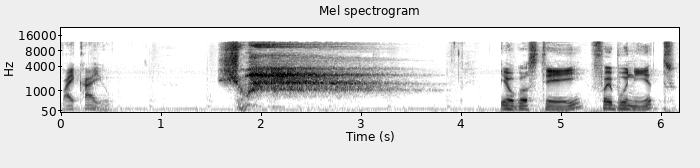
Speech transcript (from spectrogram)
Vai, caiu. Eu gostei, foi bonito,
